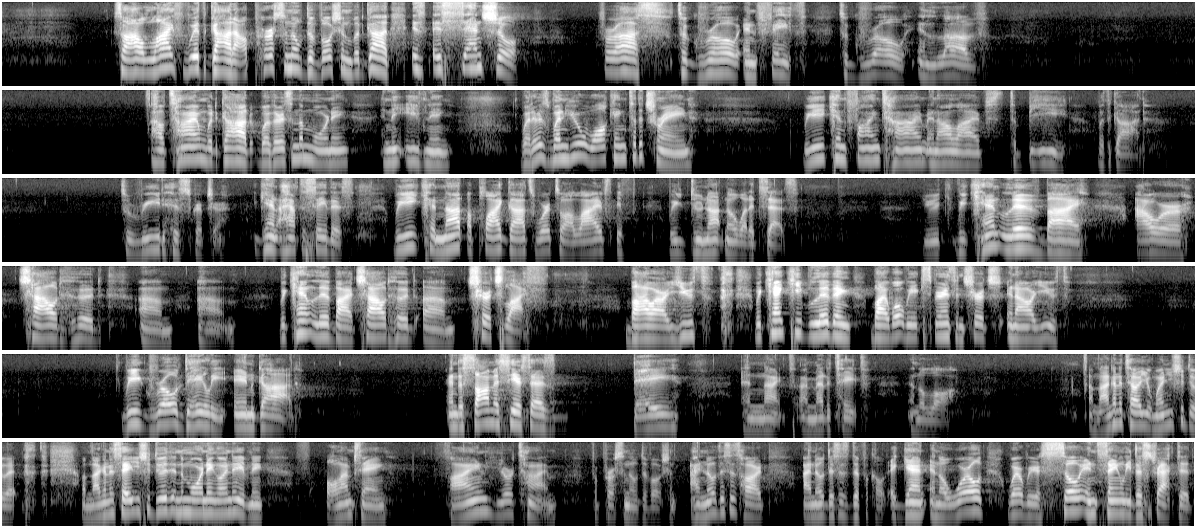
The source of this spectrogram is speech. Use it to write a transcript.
So, our life with God, our personal devotion with God, is essential for us to grow in faith, to grow in love. Our time with God, whether it's in the morning, in the evening, whether it's when you're walking to the train, we can find time in our lives to be with God, to read His scripture. Again, I have to say this we cannot apply God's word to our lives if we do not know what it says. You, we can't live by our childhood, um, um, we can't live by a childhood um, church life, by our youth. we can't keep living by what we experience in church in our youth. We grow daily in God. And the psalmist here says, Day and night I meditate in the law. I'm not going to tell you when you should do it. I'm not going to say you should do it in the morning or in the evening. All I'm saying, find your time for personal devotion. I know this is hard. I know this is difficult. Again, in a world where we are so insanely distracted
